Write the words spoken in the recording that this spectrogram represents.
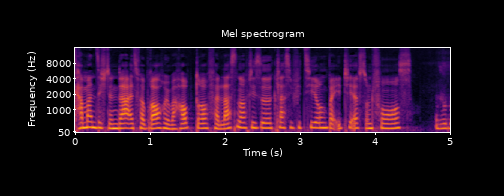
Kann man sich denn da als Verbraucher überhaupt darauf verlassen, auf diese Klassifizierung bei ETFs und Fonds? Also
